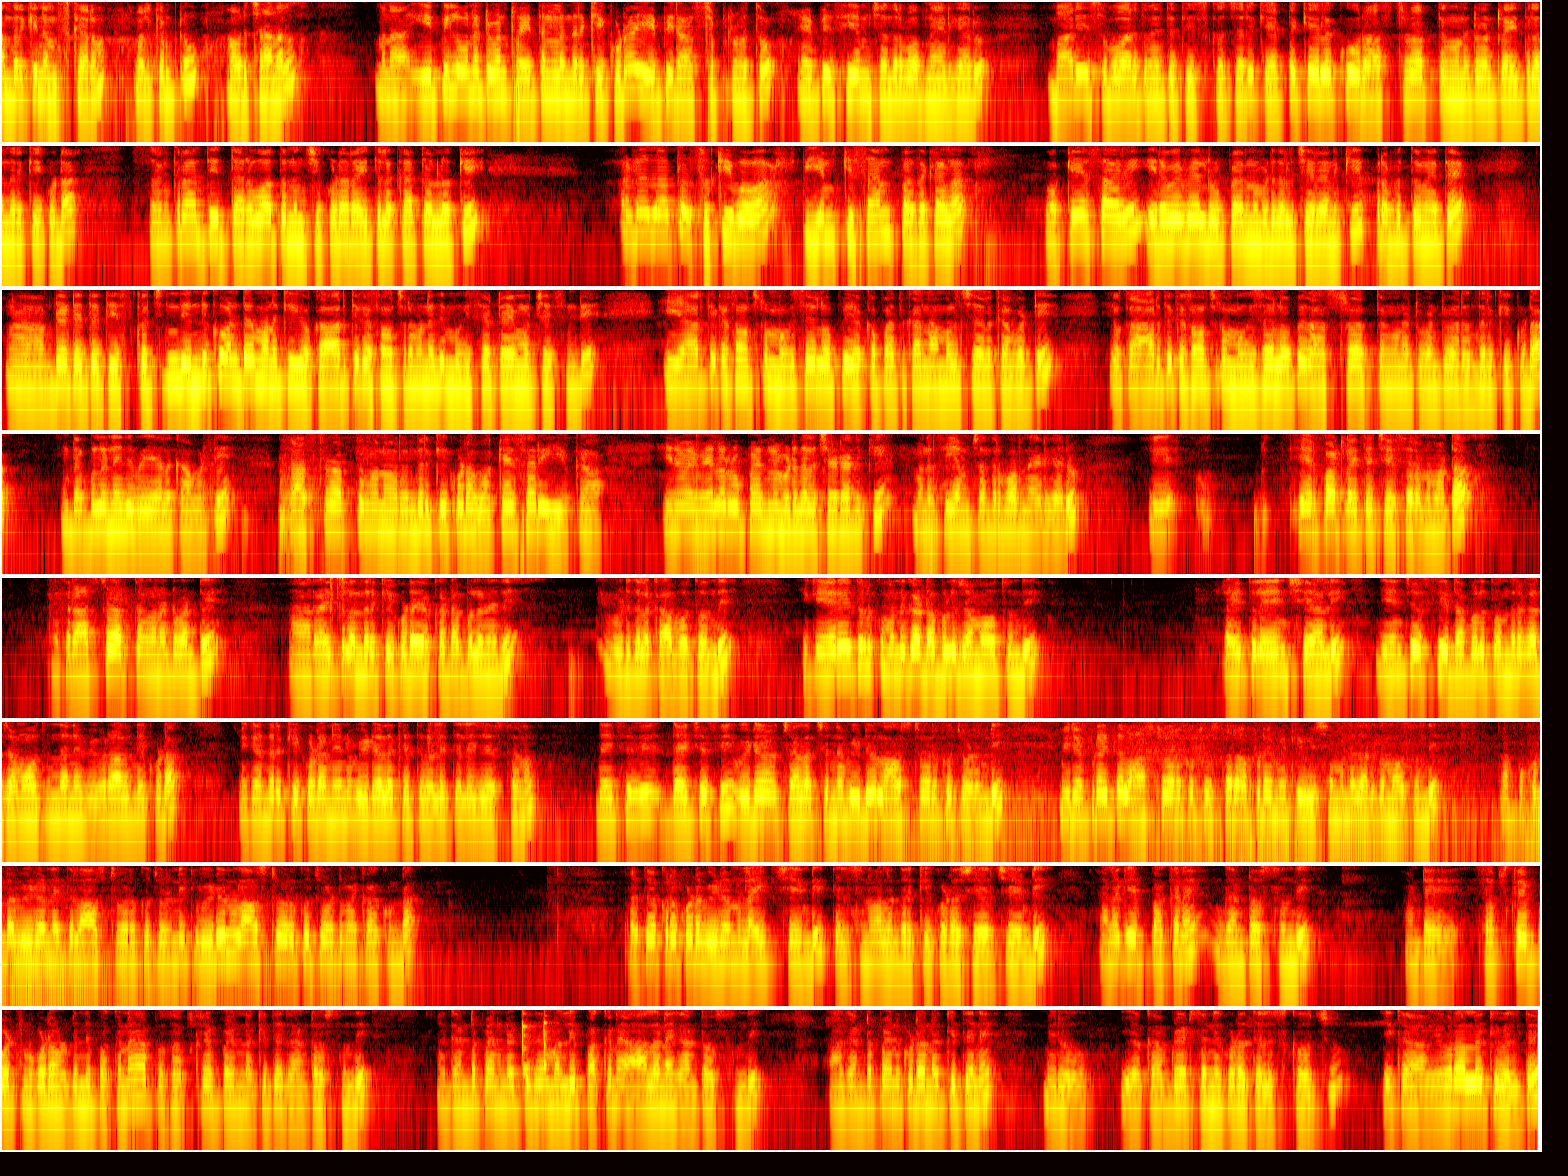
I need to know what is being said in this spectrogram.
అందరికీ నమస్కారం. Welcome to our channel మన ఏపీలో ఉన్నటువంటి రైతన్నులందరికీ కూడా ఏపీ రాష్ట్ర ప్రభుత్వం ఏపీ సీఎం చంద్రబాబు నాయుడు గారు భారీ శుభవార్తను అయితే తీసుకొచ్చారు. ఎట్టకేలకు రాష్ట్ర వ్యాప్తంగా ఉన్నటువంటి రైతులందరికీ కూడా సంక్రాంతి తర్వాత నుంచి కూడా రైతుల ఖాతాల్లోకి అన్నదాత సుఖీభవ పిఎం కిసాన్ పథకాల ఒకేసారి ఇరవై వేల రూపాయలను విడుదల చేయడానికి ప్రభుత్వం అయితే అప్డేట్ అయితే తీసుకొచ్చింది. ఎందుకు అంటే మనకి ఒక ఆర్థిక సంవత్సరం అనేది ముగిసే టైం వచ్చేసింది. ఈ ఆర్థిక సంవత్సరం ముగిసేలోపు ఈ యొక్క పథకాన్ని అమలు చేయాలి కాబట్టి ఈ యొక్క ఆర్థిక సంవత్సరం ముగిసేలోపు రాష్ట్ర వ్యాప్తంగా ఉన్నటువంటి వారందరికీ కూడా డబ్బులు అనేది వేయాలి కాబట్టి రాష్ట్ర వ్యాప్తంగా ఉన్న వారందరికీ కూడా ఒకేసారి ఈ యొక్క ఇరవై వేల రూపాయలను విడుదల చేయడానికి మన సీఎం చంద్రబాబు నాయుడు గారు ఏ- ఏర్పాట్లు అయితే చేశారనమాట ఇక రాష్ట్ర వ్యాప్తంగా ఉన్నటువంటి రైతులందరికీ కూడా ఈ యొక్క డబ్బులు అనేది విడుదల కాబోతుంది. ఇక ఏ రైతులకు ముందుగా డబ్బులు జమ అవుతుంది? రైతులు ఏం చేయాలి? ఏం చేస్తే ఈ డబ్బులు తొందరగా జమ అవుతుంది అనే వివరాలని కూడా మీకు అందరికీ కూడా నేను వీడియోలోకి అయితే వెళ్ళి తెలియజేస్తాను. దయచేసి దయచేసి వీడియో చాలా చిన్న వీడియో లాస్ట్ వరకు చూడండి. మీరు ఎప్పుడైతే లాస్ట్ వరకు చూస్తారో అప్పుడే మీకు ఈ విషయం అనేది అర్థమవుతుంది. తప్పకుండా వీడియోని అయితే లాస్ట్ వరకు చూడండి. వీడియోను లాస్ట్ వరకు చూడటమే కాకుండా ప్రతి ఒక్కరు కూడా వీడియోను లైక్ చేయండి. తెలిసిన వాళ్ళందరికీ కూడా షేర్ చేయండి. అలాగే పక్కనే గంట వస్తుంది. అంటే సబ్స్క్రైబ్ బటన్ కూడా ఉంటుంది పక్కన. సబ్స్క్రైబ్ పైన నొక్కితే గంట వస్తుంది. గంట పైన నొక్కితే మళ్ళీ పక్కనే ఆల్ అనే గంట వస్తుంది. ఆ గంట పైన కూడా నొక్కితేనే మీరు ఈ యొక్క అప్డేట్స్ అన్నీ కూడా తెలుసుకోవచ్చు. ఇక వివరాల్లోకి వెళ్తే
